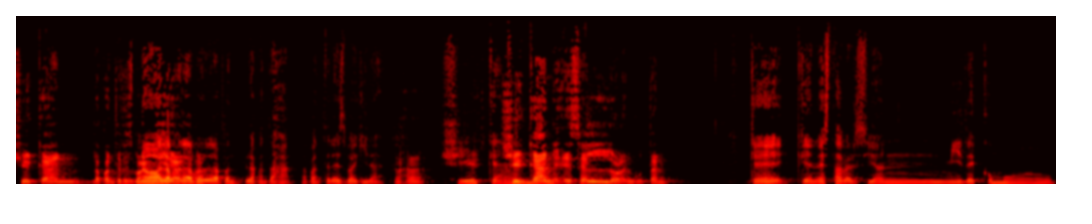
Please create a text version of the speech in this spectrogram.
Shere Khan, la pantera es No, Bagheera, la, ¿no? la- la pan- la pantera es Bagheera. Ajá. Shere Khan, Shere Khan es el orangután. que, que en esta versión mide como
